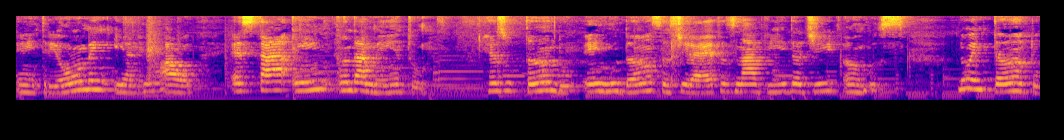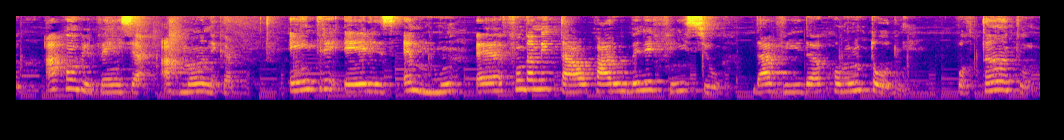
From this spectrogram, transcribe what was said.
entre homem e animal está em andamento, resultando em mudanças diretas na vida de ambos. No entanto, a convivência harmônica entre eles é, é fundamental para o benefício da vida como um todo. Portanto,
